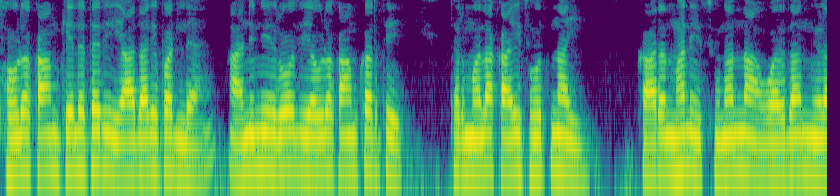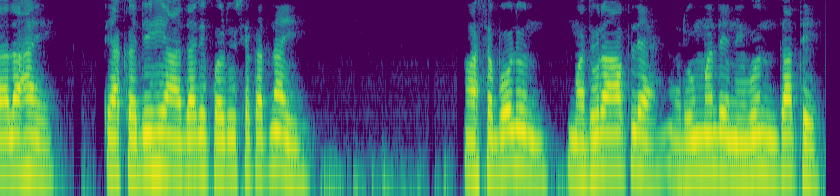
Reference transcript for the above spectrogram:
थोडं काम केलं तरी आजारी पडल्या आणि मी रोज एवढं काम करते तर मला काहीच होत नाही. कारण म्हणे सुनांना वरदान मिळालं आहे. त्या कधीही आजारी पडू शकत नाही. असं बोलून मधुरा आपल्या रूममध्ये निघून जाते.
